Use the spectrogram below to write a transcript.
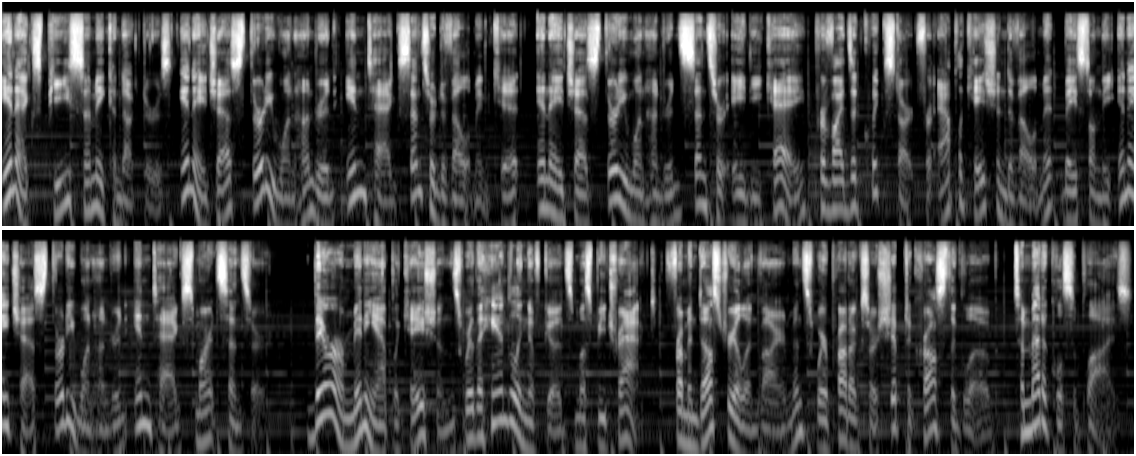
NXP Semiconductors NHS 3100 NTAG Sensor Development Kit NHS 3100 Sensor ADK provides a quick start for application development based on the NHS 3100 NTAG Smart Sensor. There are many applications where the handling of goods must be tracked, from industrial environments where products are shipped across the globe to medical supplies.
